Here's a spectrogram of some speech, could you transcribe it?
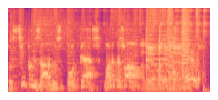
do Sintonizados Podcast. Valeu, pessoal. Valeu, valeu, valeu. Valeu!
